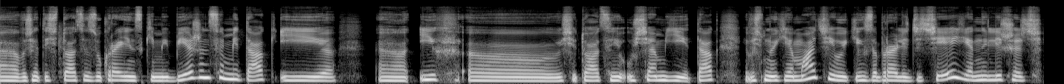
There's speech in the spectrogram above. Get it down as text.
э, вось гэтай сітуацыі з украінскімі бежанцамі так і іх э, сітуацыі ў сям'і так? І вось многія маці у якіх забралі дзяцей яны лічаць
